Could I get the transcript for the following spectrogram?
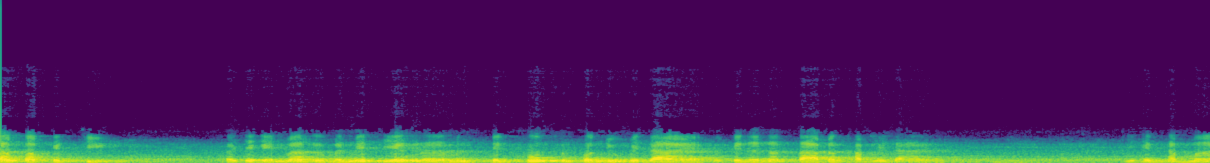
ตามความเป็นจริง ก็จะเห็นว่าเออมันไม่เที่ยงนะ มันเป็นทุกข์มันทนอยู่ไม่ได้ มันเป็นอนัตตาบังคับไม่ได้ นี่เห็นธรรมะ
